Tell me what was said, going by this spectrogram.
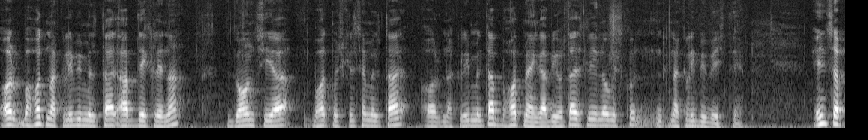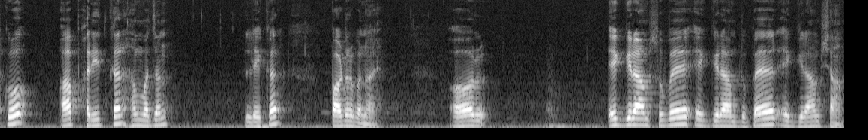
और बहुत नकली भी मिलता है। आप देख लेना गोंद सियाह बहुत मुश्किल से मिलता है और नकली मिलता है। बहुत महँगा भी होता है, इसलिए लोग इसको नकली भी बेचते हैं। इन सबको आप ख़रीद कर हम वज़न लेकर पाउडर बनाएँ। और एक ग्राम सुबह, एक ग्राम दोपहर, एक ग्राम शाम।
